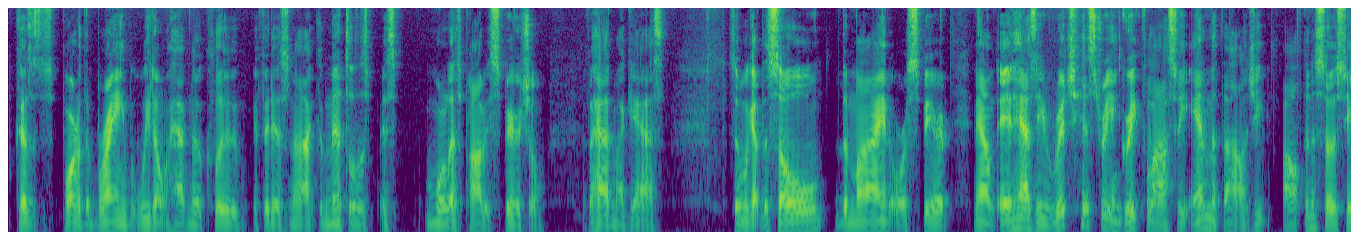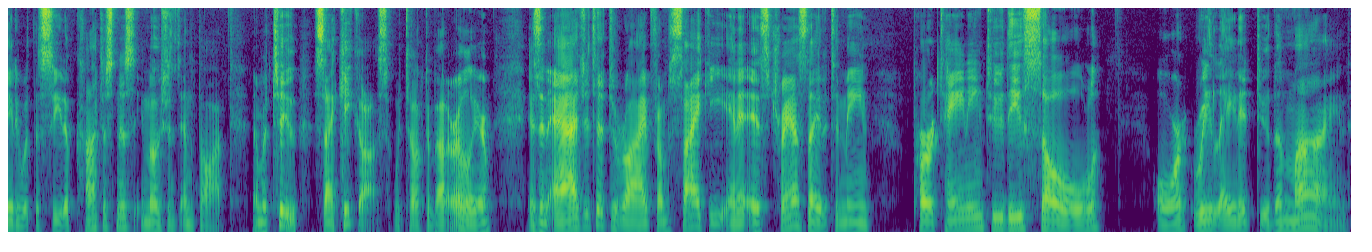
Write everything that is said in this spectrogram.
because it's part of the brain, but we don't have no clue if it is not. Mental is, is more or less probably spiritual, if I had my guess. So we got the soul, the mind, or spirit. Now, it has a rich history in Greek philosophy and mythology, often associated with the seat of consciousness, emotions, and thought. Number two, psychikos, we talked about earlier, is an adjective derived from psyche, and it is translated to mean pertaining to the soul or related to the mind.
